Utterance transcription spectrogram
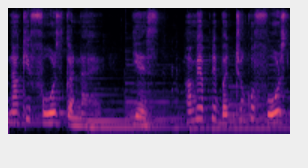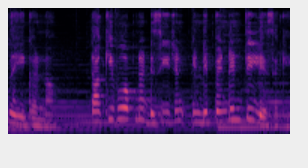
ना कि फोर्स करना है। यस yes, हमें अपने बच्चों को फोर्स नहीं करना। ताकि वो अपना डिसीज़न इंडिपेंडेंटली ले सके।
